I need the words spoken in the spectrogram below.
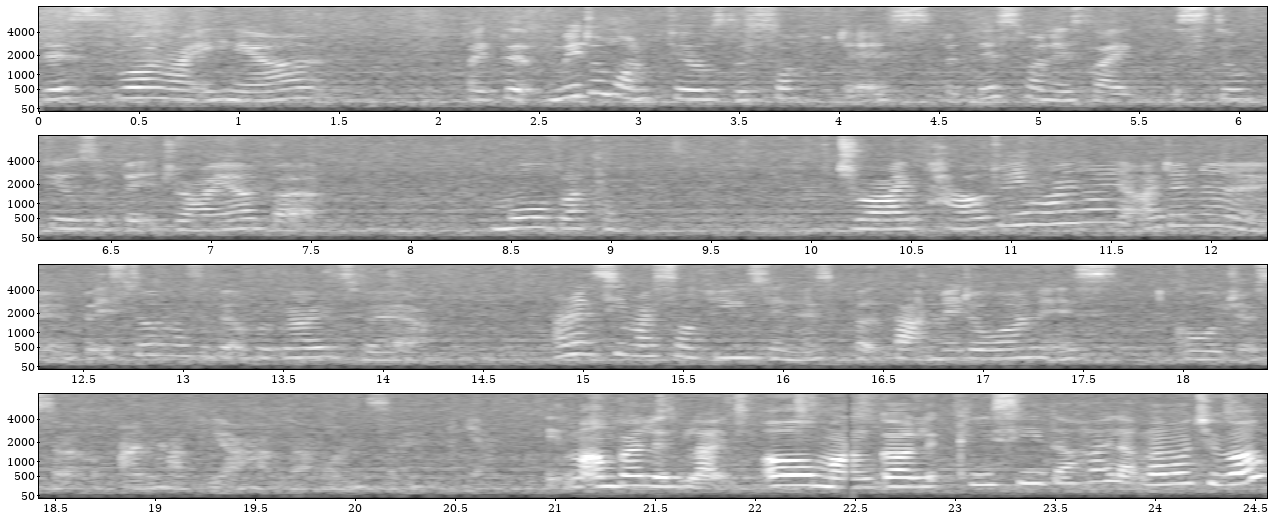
This one right here, like the middle one feels the softest but this one is like, it still feels a bit drier but more of like a dry powdery highlight, I don't know. But it still has a bit of a glow to it. I don't see myself using this but that middle one is gorgeous so I'm happy I have that one so yeah my umbrella is like oh my god look, can you see the highlight? Maman tu vois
